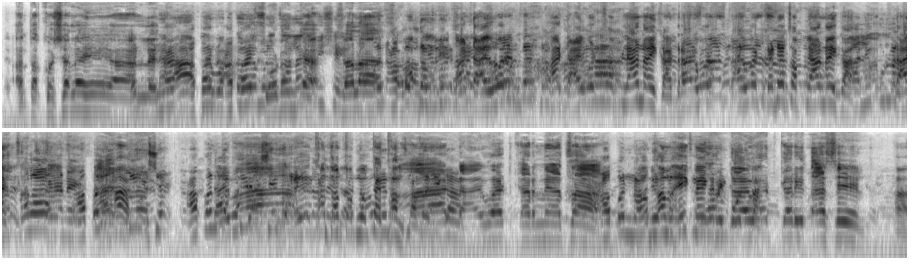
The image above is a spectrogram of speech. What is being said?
आता कशाला हे आणलंय ना? आपण आपण सोडून द्या. चला. आपण आपण गंभीर- हा डायव्हर्ट हा डायव्हर्टचा प्लॅन आहे का? ड्रायव्हर डायव्हर्ट करण्याचा प्लॅन आहे का? आपण हा. बोलताय, थांब. डायव्हर्ट करण्याचा. आपण थांब, एक नाही. डायव्हर्ट करीत असेल हा.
